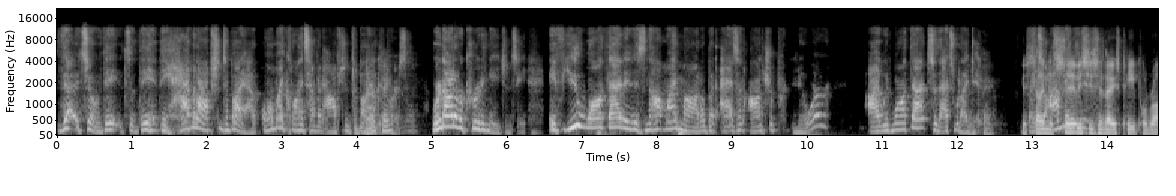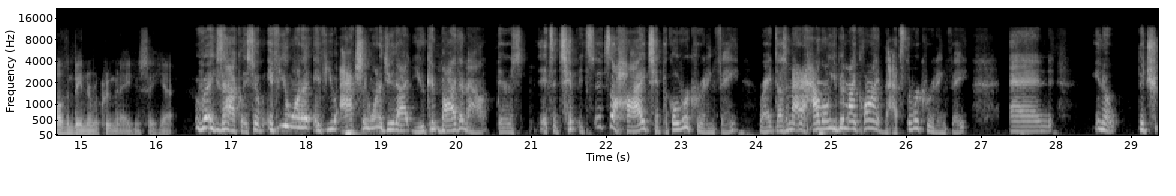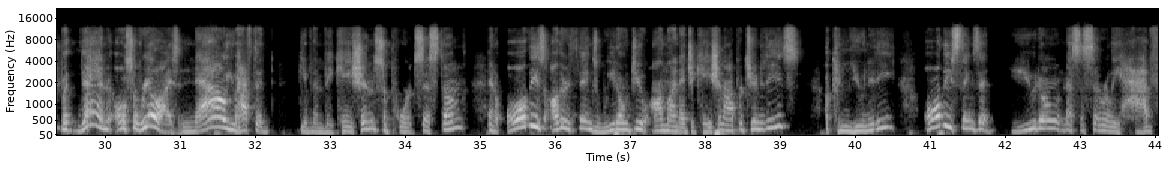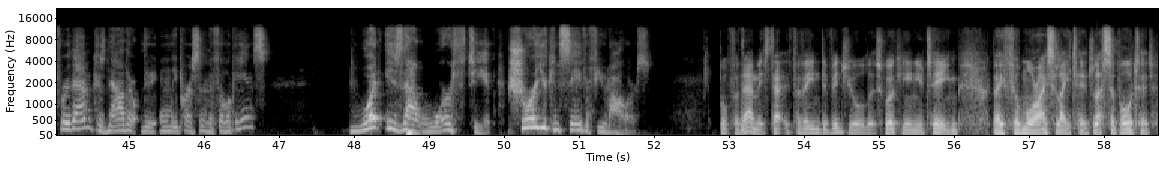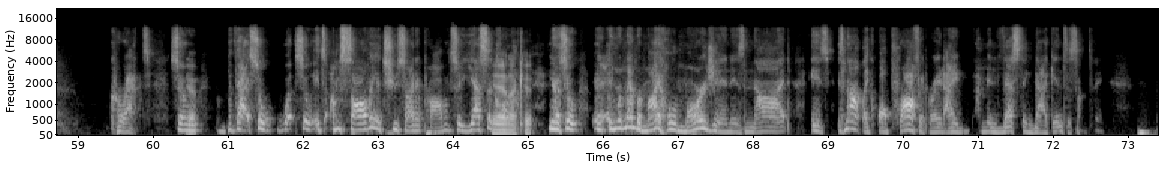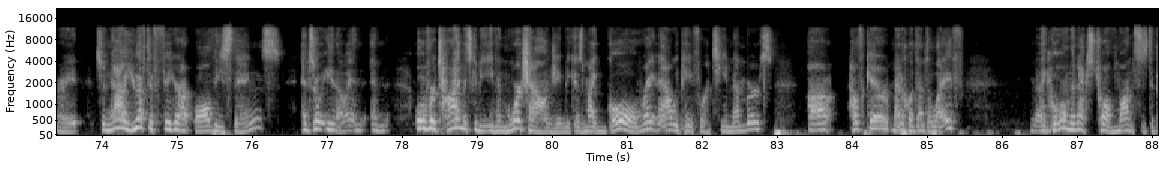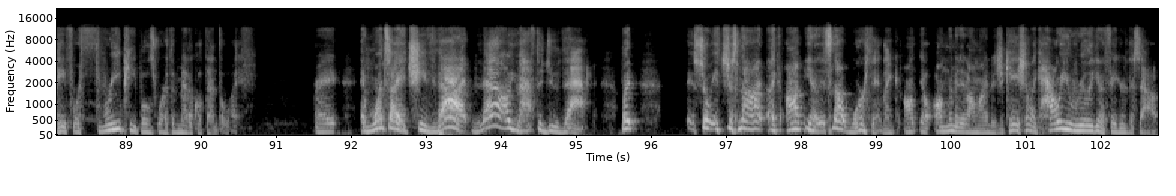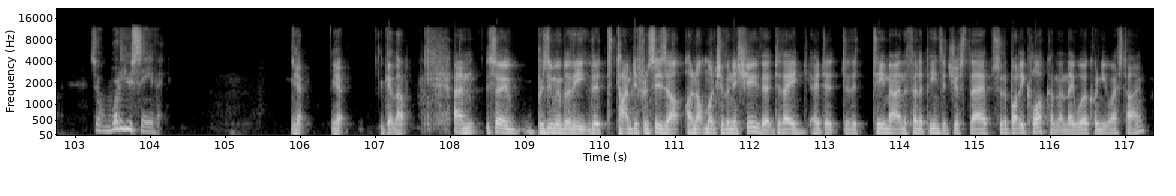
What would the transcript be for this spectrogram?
that so they so they they have an option to buy out. All my clients have an option to buy okay. out the person. We're not a recruiting agency. If you want that, it is not my model. But as an entrepreneur I would want that. So that's what I do. Okay. You're right? selling so the I'm services making, of those people rather than being a recruitment agency. Yeah. Exactly. So if you want to, if you actually want to do that, you can buy them out. There's, it's a tip, it's, it's a high typical recruiting fee, right? Doesn't matter how long you've been my client. That's the recruiting fee. And, you know, the, tr- but then also realize now you have to give them vacation support system and all these other things we hmm. don't do online education opportunities a community, all these things that you don't necessarily have for them because now they're the only person in the Philippines. What is that worth to you? Sure, you can save a few dollars. But for them, it's that for the individual that's working in your team, they feel more isolated, less supported. Correct. So, yeah. But that, so what, so it's, I'm solving a two sided problem. So, yes, yeah, like it. You know, so, and remember, my whole margin is not, is, is not like all profit, right? I, I'm investing back into something, right? So now you have to figure out all these things. And so, you know, and, and, over time it's going to be even more challenging because my goal right now we pay for our team members uh, healthcare medical dental life my goal in the next 12 months is to pay for three people's worth of medical dental life. Right. And once I achieve that, now you have to do that. But so it's just not like, um, you know, it's not worth it. Like on, you know, unlimited online education. Like, how are you really going to figure this out? So, what are you saving? Yeah. Yeah. I get that. Um, so presumably the, the time differences are, are not much of an issue. That do they uh, do, do, the team out in the Philippines adjust their sort of body clock and then they work on US time?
